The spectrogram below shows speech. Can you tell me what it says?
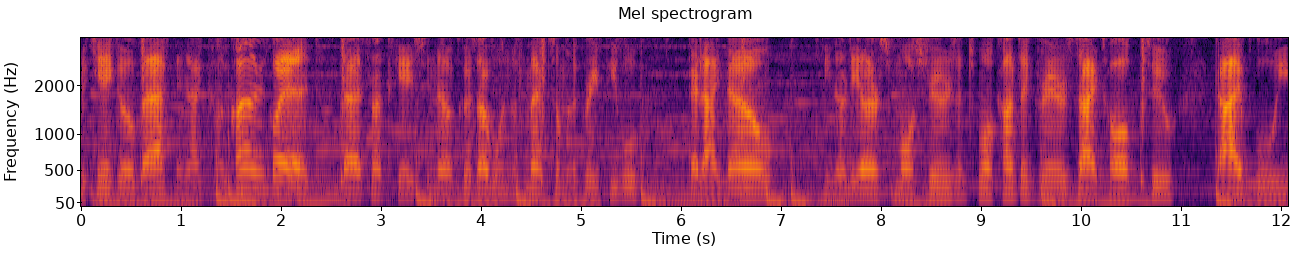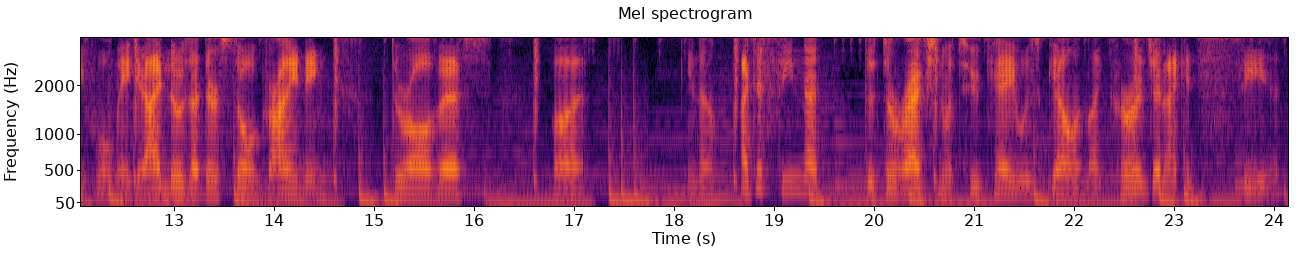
we can't go back, and I, I'm kind of glad that's not the case, you know, because I wouldn't have met some of the great people that I know, you know, the other small streamers and small content creators that I talk to that I believe will make it. I know that they're still grinding through all this, but, you know, I just seen that the direction with 2K was going. Like, current gen, I could just see it.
